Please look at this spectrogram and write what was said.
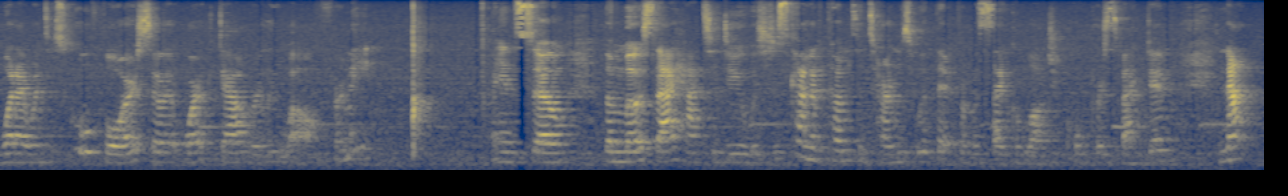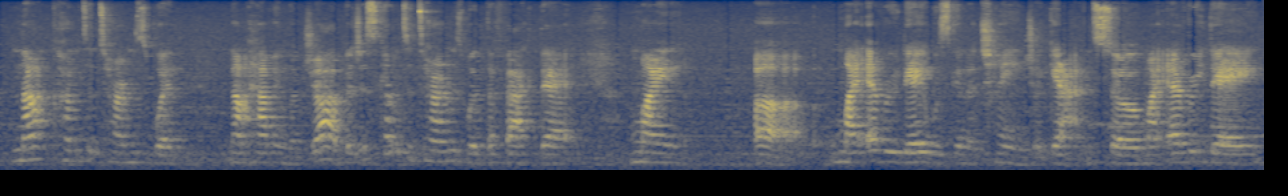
what I went to school for, so it worked out really well for me. And so the most I had to do was just kind of come to terms with it from a psychological perspective. Not not come to terms with not having a job, but just come to terms with the fact that my uh, my everyday was going to change again. So my everyday,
